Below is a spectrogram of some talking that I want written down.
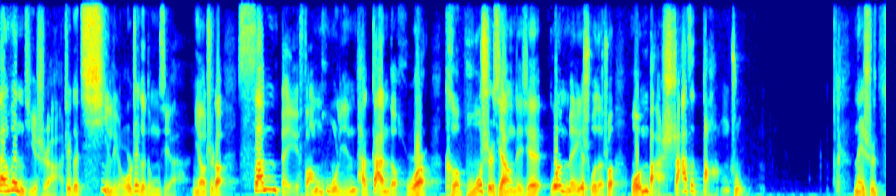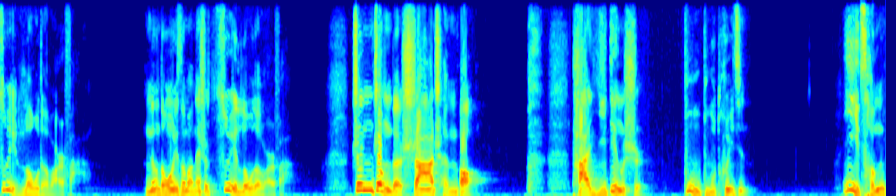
但问题是啊，这个气流这个东西啊，你要知道，三北防护林它干的活儿可不是像这些官媒说的，说我们把沙子挡住，那是最 low 的玩法。你能懂我意思吗？那是最 low 的玩法。真正的沙尘暴，它一定是步步推进，一层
